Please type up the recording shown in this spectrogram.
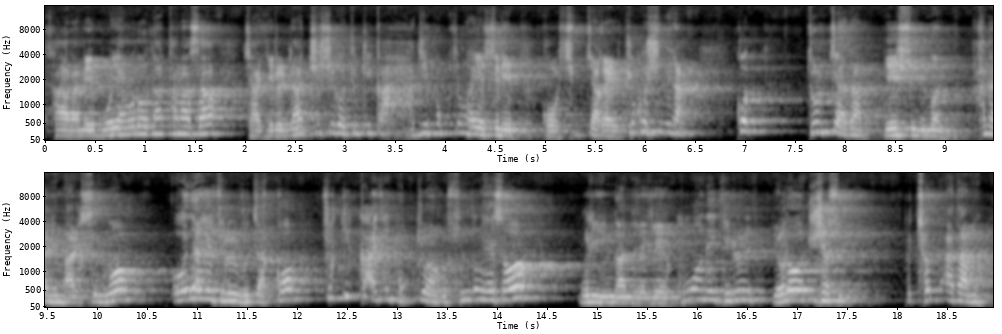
사람의 모양으로 나타나사 자기를 낮추시고 죽기까지 복종하였으니 곧 십자가에 죽으십니다. 곧 둘째 아담 예수님은 하나님 말씀으로 언약의 줄을 붙잡고 죽기까지 복종하고 순종해서 우리 인간들에게 구원의 길을 열어 주셨습니다. 첫 아담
